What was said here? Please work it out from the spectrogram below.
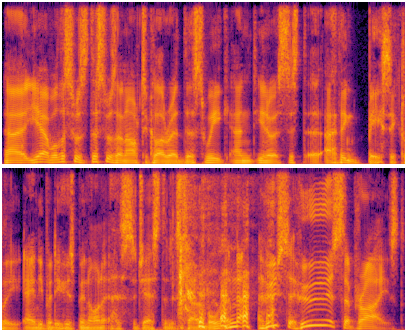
Uh, yeah, well, this was this was an article I read this week, and you know, it's just uh, I think basically anybody who's been on it has suggested it's terrible, and that, who's who is surprised?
